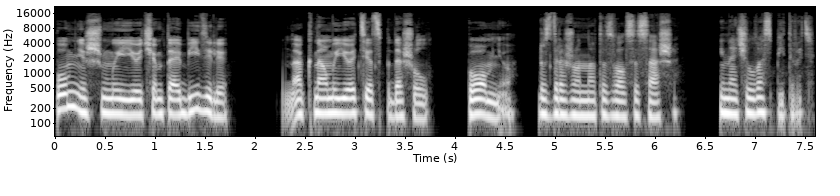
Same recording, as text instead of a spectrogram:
Помнишь, мы ее чем-то обидели, а к нам ее отец подошел. Помню. Раздраженно отозвался Саша и начал воспитывать.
